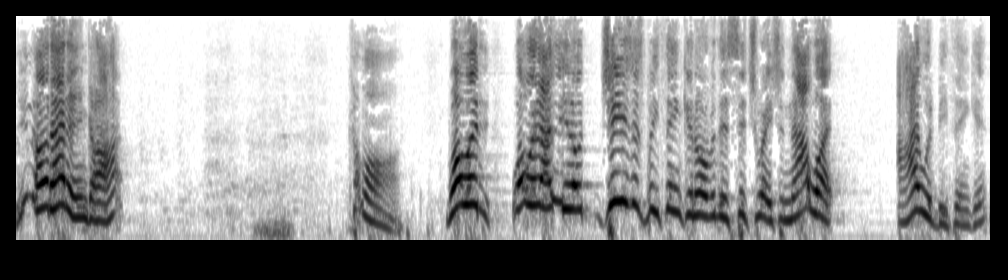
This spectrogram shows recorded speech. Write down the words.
you know that ain't God. Come on. What would what would I, you know Jesus be thinking over this situation? Not what I would be thinking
